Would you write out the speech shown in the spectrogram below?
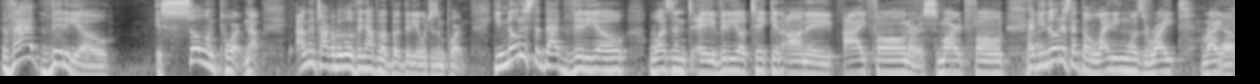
That video is so important. Now, I'm going to talk about a little thing about the video, which is important. You notice that that video wasn't a video taken on a iPhone or a smartphone. Have you noticed that the lighting was right? Right. Yep.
